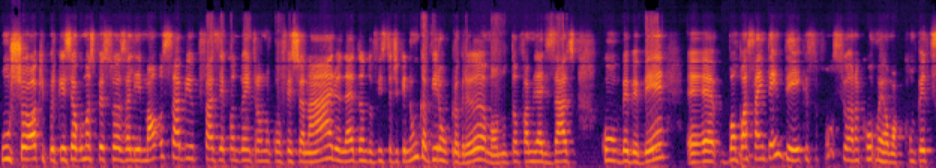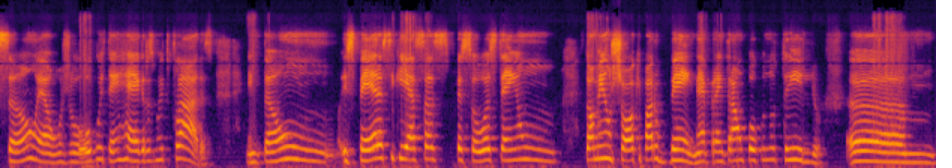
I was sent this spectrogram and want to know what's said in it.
um choque, porque se algumas pessoas ali mal sabem o que fazer quando entram no confessionário, né, dando vista de que nunca viram o programa ou não estão familiarizados com o BBB, é, vão passar a entender que isso funciona como é uma competição, é um jogo e tem regras muito claras. Então, espera-se que essas pessoas tenham tomem um choque para o bem, né, para entrar um pouco no trilho. Um,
